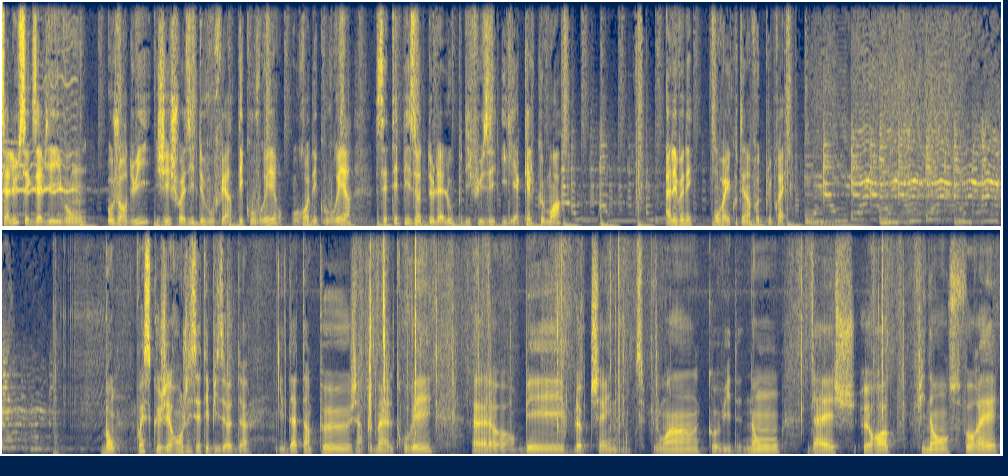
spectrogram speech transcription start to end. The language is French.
Salut, c'est Xavier Yvon. Aujourd'hui, j'ai choisi de vous faire découvrir ou redécouvrir cet épisode de La Loupe diffusé il y a quelques mois. Allez, venez, on va écouter l'info de plus près. Bon, où est-ce que j'ai rangé cet épisode? Il date un peu, j'ai un peu de mal à le trouver. Alors, B, blockchain, non, c'est plus loin. Covid, non. Daesh, Europe, finance, forêt.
